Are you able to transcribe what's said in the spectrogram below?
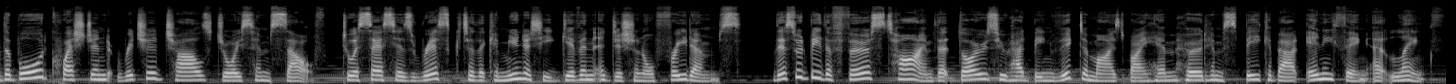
The board questioned Richard Charles Joyce himself to assess his risk to the community given additional freedoms. This would be the first time that those who had been victimised by him heard him speak about anything at length.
